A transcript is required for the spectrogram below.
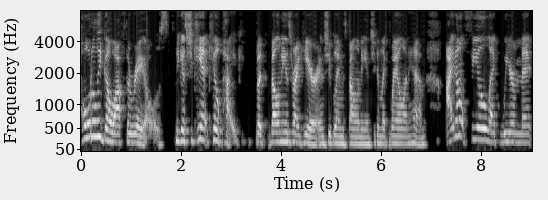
totally go off the rails because she can't kill Pike, but Bellamy is right here and she blames Bellamy and she can like wail on him. I don't feel like we're meant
